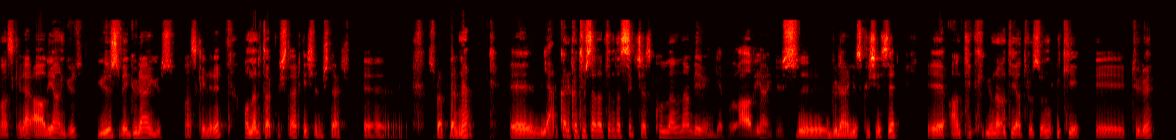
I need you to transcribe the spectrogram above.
maskeler, ağlayan yüz, yüz ve gülen yüz maskeleri. Onları takmışlar, geçirmişler e, suratlarına. E, yani karikatür sanatında sıkça kullanılan bir imge bu ağlayan yüz, e, gülen yüz klişesi. E, antik Yunan tiyatrosunun iki e, türü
